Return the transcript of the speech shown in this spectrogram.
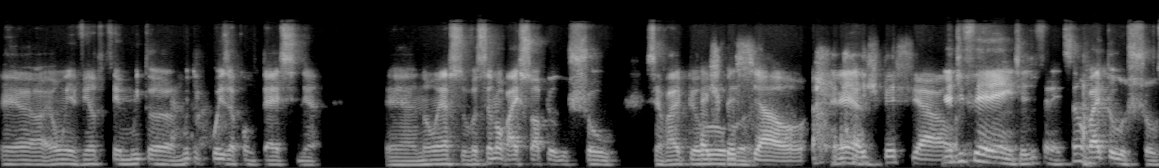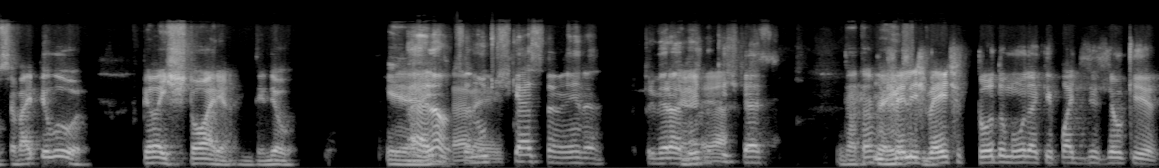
é, é um evento que tem muita, muita coisa acontece, né? É, não é você não vai só pelo show, você vai pelo. É especial. É, é especial. É diferente, é diferente. Você não vai pelo show, você vai pelo, pela história, entendeu? É, é não, você nunca esquece também, né? Primeira é, vez, nunca é. esquece. Exatamente. Infelizmente, todo mundo aqui pode dizer o quê?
